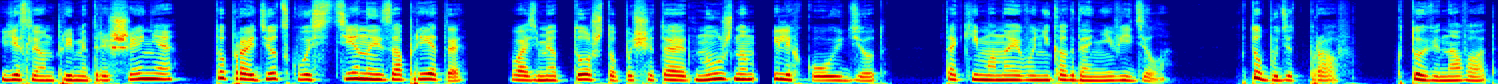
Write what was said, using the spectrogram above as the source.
Если он примет решение, то пройдет сквозь стены и запреты, возьмет то, что посчитает нужным, и легко уйдет. Таким она его никогда не видела. Кто будет прав? Кто виноват?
